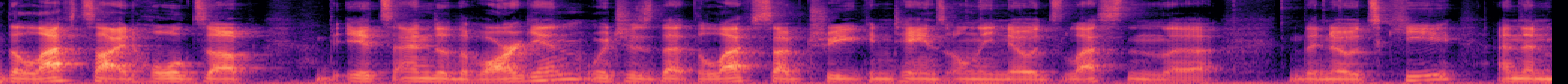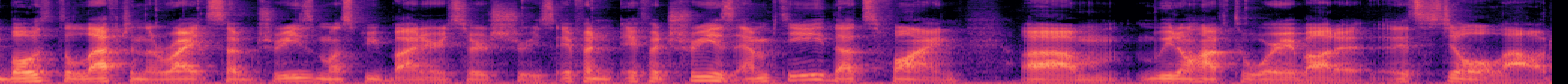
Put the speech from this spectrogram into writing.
the left side holds up its end of the bargain, which is that the left subtree contains only nodes less than the the node's key, and then both the left and the right subtrees must be binary search trees. If, an, if a tree is empty, that's fine. Um, we don't have to worry about it. It's still allowed.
